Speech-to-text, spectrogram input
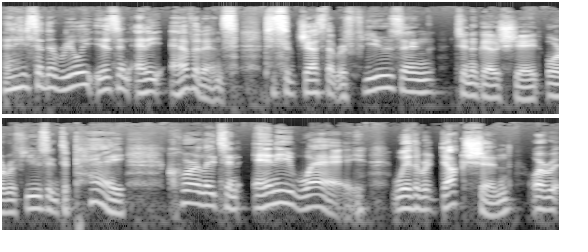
And he said there really isn't any evidence to suggest that refusing to negotiate or refusing to pay correlates in any way with a reduction or,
